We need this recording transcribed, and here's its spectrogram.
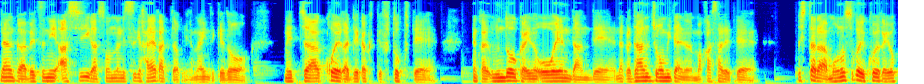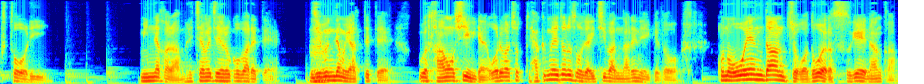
なんか別に足がそんなにすげえ速かったわけじゃないんだけど、めっちゃ声がでかくて太くて、なんか運動会の応援団で、なんか団長みたいなの任されて、そしたらものすごい声がよく通り、みんなからめちゃめちゃ喜ばれて、自分でもやってて、うわ、楽しいみたいな。俺はちょっと100メートル走では一番になれねえけど、この応援団長はどうやらすげえなんか、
